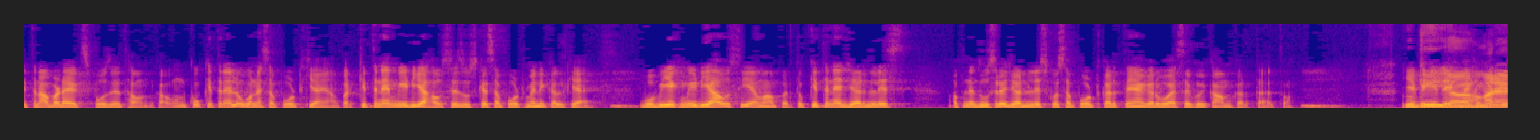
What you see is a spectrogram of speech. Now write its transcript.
इतना बड़ा एक्सपोजर था उनका। उनको कितने लोगों ने सपोर्ट किया यहाँ पर? कितने मीडिया हाउसेज उसके सपोर्ट में निकल के आए? वो भी एक मीडिया हाउस ही है वहाँ पर। तो कितने जर्नलिस्ट अपने दूसरे जर्नलिस्ट को सपोर्ट करते हैं अगर वो ऐसे कोई काम करता है तो? ये भी देखने हमारे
